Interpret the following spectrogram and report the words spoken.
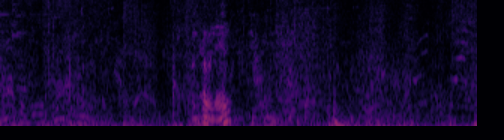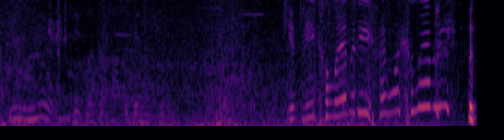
Strategy is working. I'm coming in. You knew this was a possibility. Give me calamity. I want calamity.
